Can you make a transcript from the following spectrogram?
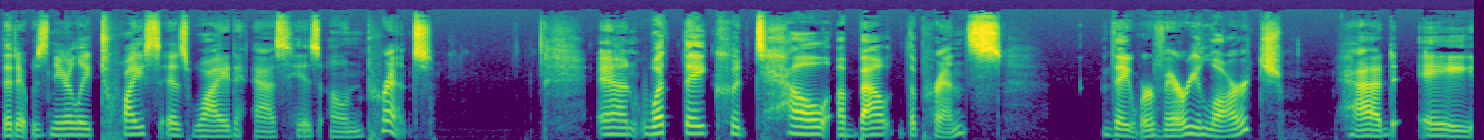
that it was nearly twice as wide as his own print. And what they could tell about the prints, they were very large, had a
